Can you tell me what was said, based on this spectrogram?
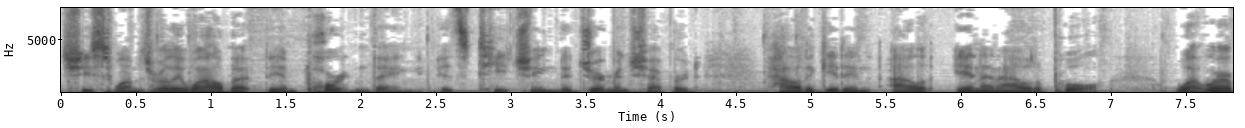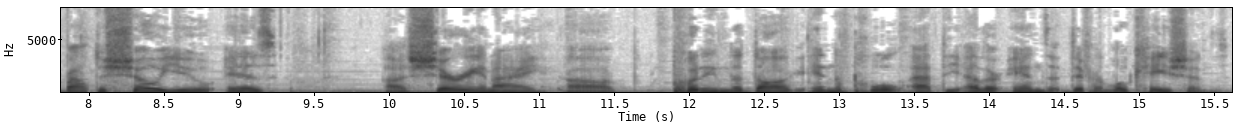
she swims really well but the important thing is teaching the German Shepherd how to get in out in and out of the pool. What we're about to show you is uh, Sherry and I uh, putting the dog in the pool at the other ends at different locations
